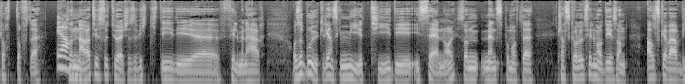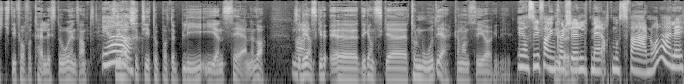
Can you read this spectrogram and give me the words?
plott ofte. Ja. Så narrativstruktur er ikke så viktig i de uh, filmene her. Og så bruker de ganske mye tid i, i scenen òg, sånn, mens på en måte klassiske Hollywood-filmer de er sånn Alt skal være viktig for å fortelle historien. sant? Ja. Så de hadde ikke tid til å på en måte bli i en scene. da Så de er, ganske, eh, de er ganske tålmodige, kan man si òg. Ja, Så de fanger De kanskje litt mer atmosfære nå, da? Eller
